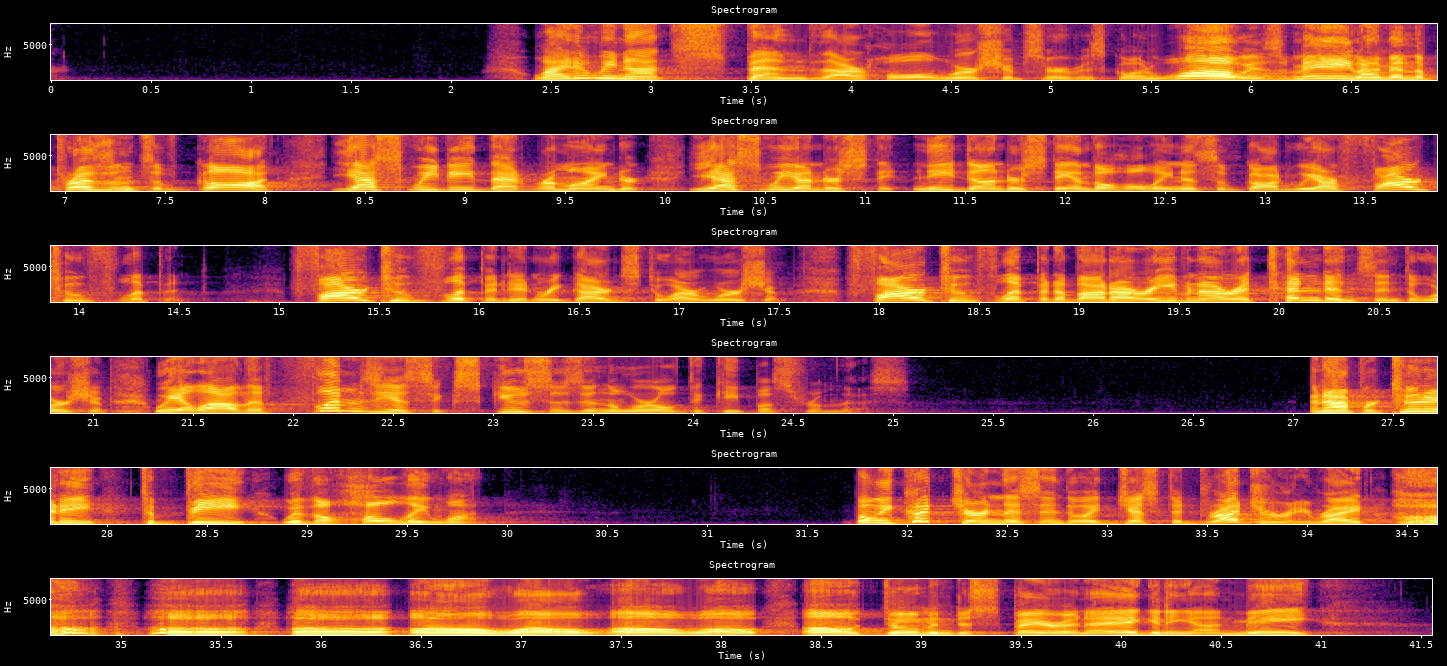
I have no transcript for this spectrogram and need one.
Why do we not spend our whole worship service going, Woe is me, I'm in the presence of God? Yes, we need that reminder. Yes, we need to understand the holiness of God. We are far too flippant, far too flippant in regards to our worship, far too flippant about our even our attendance into worship. We allow the flimsiest excuses in the world to keep us from this. An opportunity to be with the Holy One but we could turn this into a, just a drudgery, right? Oh, oh, oh, oh, whoa, oh, whoa, oh, doom and despair and agony on me.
